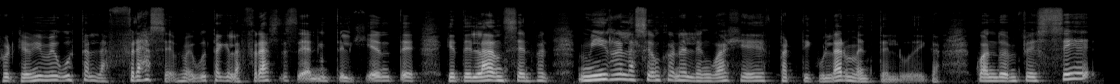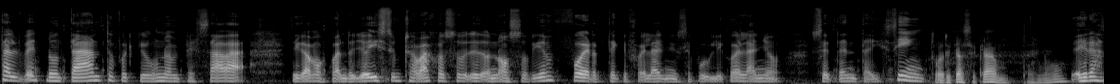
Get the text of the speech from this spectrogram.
Porque a mí me gustan las frases, me gusta que las frases sean inteligentes, que te lancen. Mi relación con el lenguaje es particularmente lúdica. Cuando empecé, tal vez no tanto, porque uno empezaba, digamos, cuando yo hice un trabajo sobre Donoso bien fuerte, que fue el año, se publicó el año 75, Sobre Casa Campo, ¿no? era,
